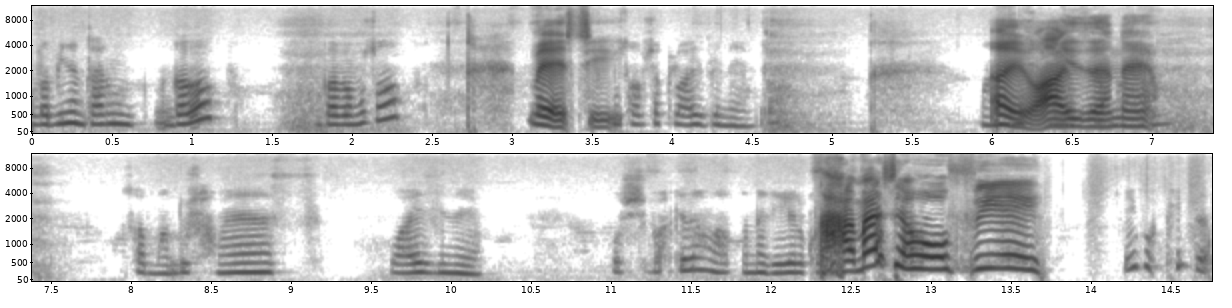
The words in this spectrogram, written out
يلا بينا تعالوا نجرب. نجرب مصعب. ماشي. مصعب شكله عايز ينام أيوه حماس. عايزة أنام. مصعب ما عندوش حماس وعايز ينام. خش بقى كده أنا جاي لكم. حماسي هو في إيه؟ أيوه كده.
